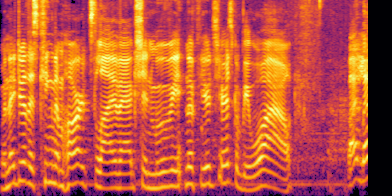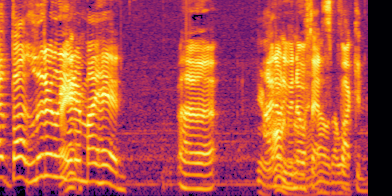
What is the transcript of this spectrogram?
when they do this Kingdom Hearts live action movie in the future, it's gonna be wild. That that thought literally Man. entered my head. Uh, I don't even know if that's that would- fucking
